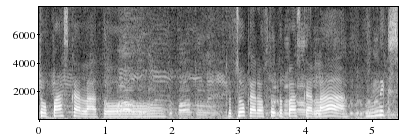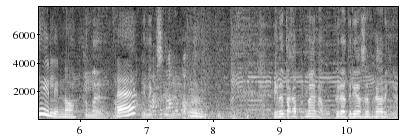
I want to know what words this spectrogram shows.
Το πας καλά, το... Το πάω το... Το τσόκαρο αυτό το πας καλά. το περπατάω Είναι πολύ. ξύλινο. Ναι. Ε; Είναι ξύλινο. ναι. Είναι τα αγαπημένα μου. Πήρα τρία ζευγάρια.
